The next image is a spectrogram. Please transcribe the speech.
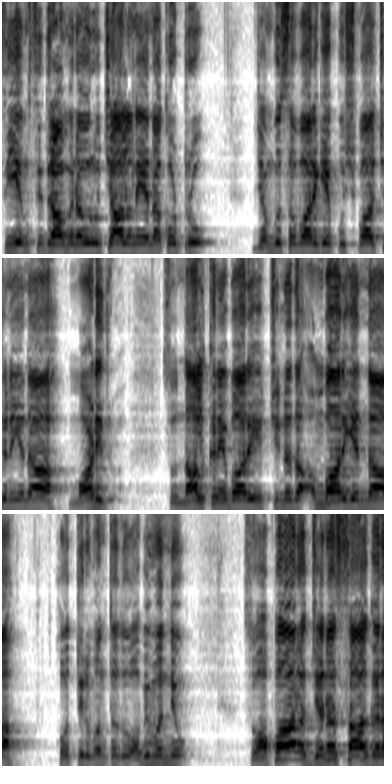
ಸಿಎಂ ಸಿದ್ದರಾಮಯ್ಯನವರು ಚಾಲನೆಯನ್ನು ಕೊಟ್ಟರು ಜಂಬೂ ಸವಾರಿಗೆ ಪುಷ್ಪಾರ್ಚನೆಯನ್ನು ಮಾಡಿದರು. ಸೊ, ನಾಲ್ಕನೇ ಬಾರಿ ಚಿನ್ನದ ಅಂಬಾರಿಯನ್ನು ಹೊತ್ತಿರುವಂಥದ್ದು ಅಭಿಮನ್ಯು. ಸೊ, ಅಪಾರ ಜನಸಾಗರ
